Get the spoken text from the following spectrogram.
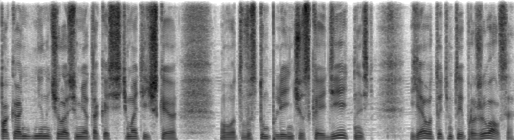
пока не началась у меня такая систематическая вот выступленческая деятельность, я вот этим-то и проживался.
